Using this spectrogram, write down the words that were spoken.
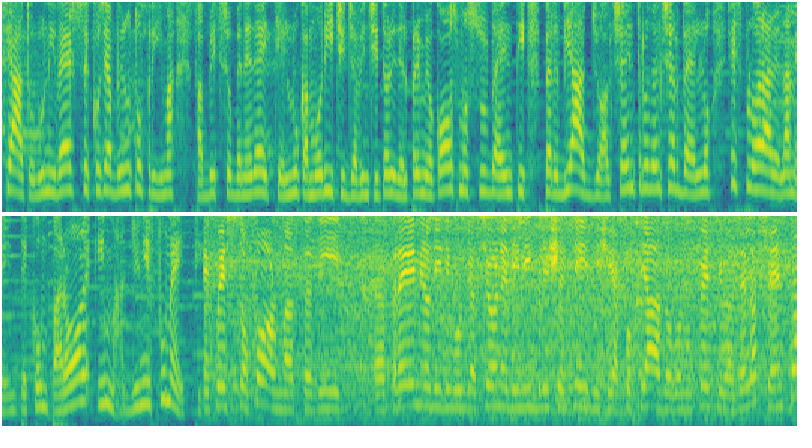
iniziato l'universo e così è avvenuto prima. Fabrizio Benedetti e Luca Morici, già vincitori del premio Cosmos, studenti per viaggio al centro del cervello, esplorare la mente con parole, immagini e fumetti. E questo format di eh, premio di divulgazione di libri scientifici accoppiato con un festival della scienza,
